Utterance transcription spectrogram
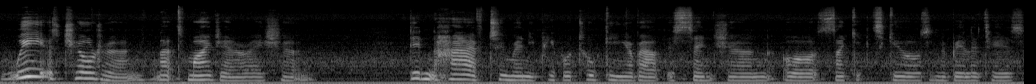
We as children, that's my generation, didn't have too many people talking about ascension or psychic skills and abilities.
